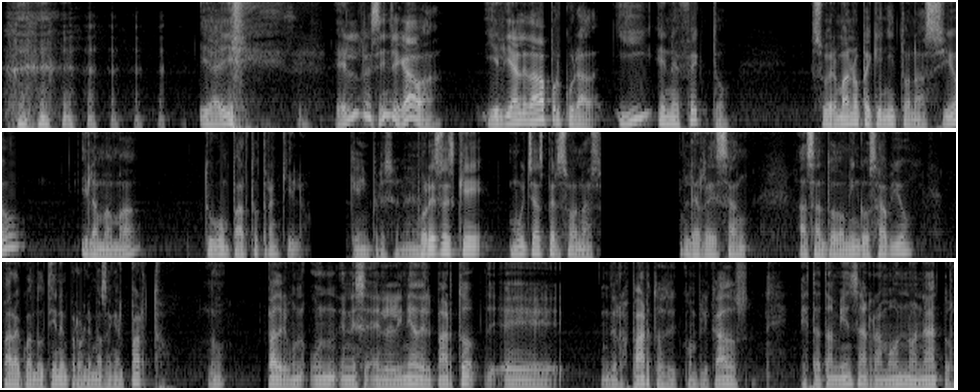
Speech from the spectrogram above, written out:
y ahí él recién llegaba y él ya le daba por curada. Y en efecto, su hermano pequeñito nació y la mamá tuvo un parto tranquilo. Qué impresionante. Por eso es que muchas personas le rezan a Santo Domingo Sabio para cuando tienen problemas en el parto, ¿no? Padre, un, en, la línea del parto, eh, de los partos complicados, está también San Ramón Nonato.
